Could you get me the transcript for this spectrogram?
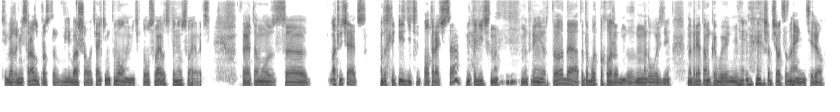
Тебя же не сразу просто въебашало, а тебя какими-то волнами, типа, то усваивается, то не усваивается. Поэтому с... Э, отличается. Вот если пиздить полтора часа методично, например, то да, то это будет похоже на гвозди. Но при этом как бы не, чтобы человек сознание не терял.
